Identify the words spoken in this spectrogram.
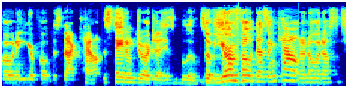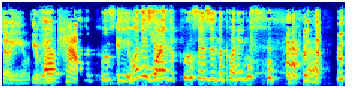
voting, your vote does not count, the state of Georgia is blue. So if your vote doesn't count, I don't know what else to tell you. Your vote counts. The what they say? The proof is in the pudding. the, the proof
